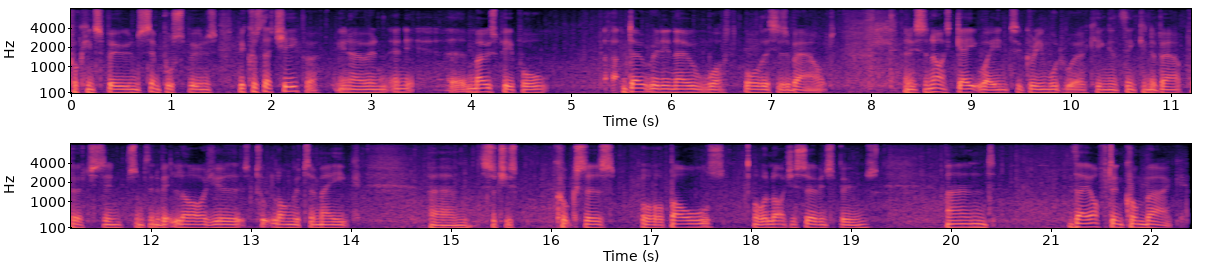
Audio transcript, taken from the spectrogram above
cooking spoons, simple spoons, because they're cheaper, you know, and, and it, uh, most people don't really know what all this is about. And it's a nice gateway into green woodworking and thinking about purchasing something a bit larger that took longer to make, um, such as kuksas or bowls or larger serving spoons. And they often come back.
